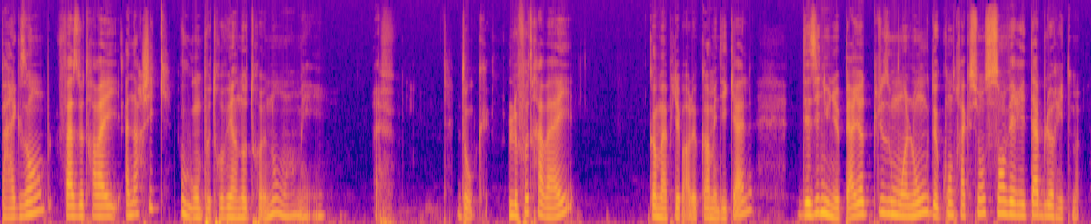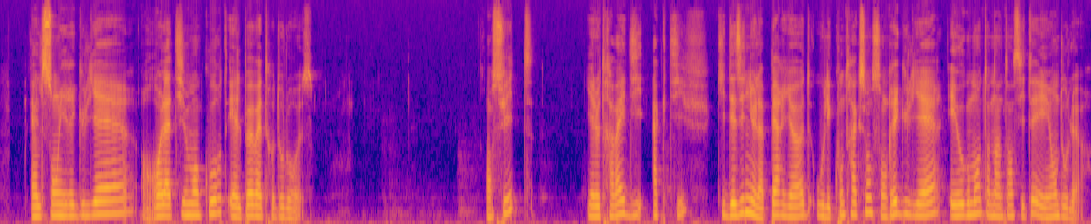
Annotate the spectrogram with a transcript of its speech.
par exemple, phase de travail anarchique, ou on peut trouver un autre nom, hein, mais bref. Donc, le faux travail, comme appelé par le corps médical, désigne une période plus ou moins longue de contraction sans véritable rythme. Elles sont irrégulières, relativement courtes et elles peuvent être douloureuses. Ensuite, il y a le travail dit actif, qui désigne la période où les contractions sont régulières et augmentent en intensité et en douleur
